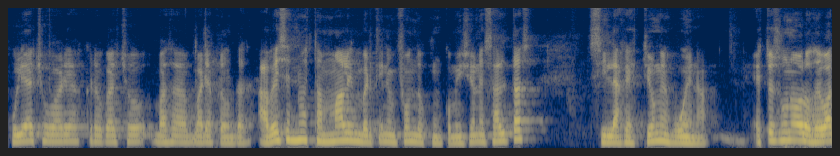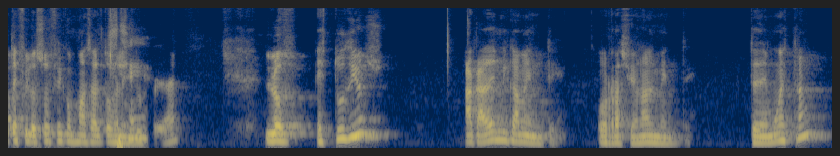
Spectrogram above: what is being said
Julia ha hecho varias, creo que ha hecho varias preguntas. A veces no es tan malo invertir en fondos con comisiones altas si la gestión es buena. Esto es uno de los debates filosóficos más altos de la industria. Los estudios académicamente o racionalmente te demuestran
